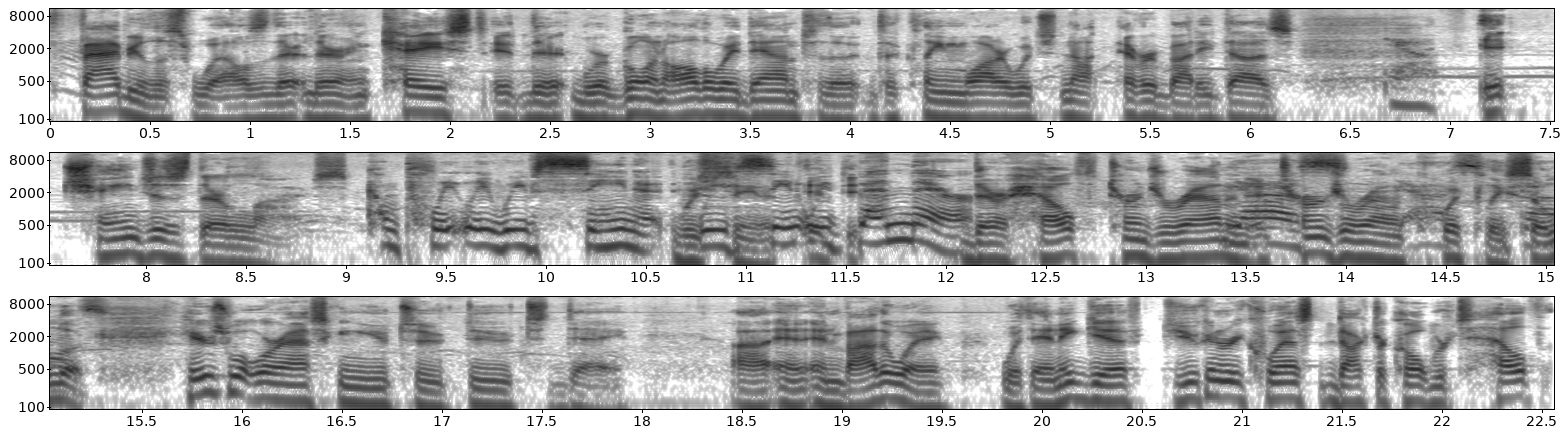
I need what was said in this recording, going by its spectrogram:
fabulous wells. They're, they're encased. It, they're, we're going all the way down to the, the clean water, which not everybody does. Yeah. It changes their lives. Completely. We've seen it. We've, seen, it. We've It- been there. Their health turns around and Yes, it turns around yes, quickly. it So, look, here's what we're asking you to do today. Uh, and, and by the way, with any gift, you can request Dr. Colbert's Health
